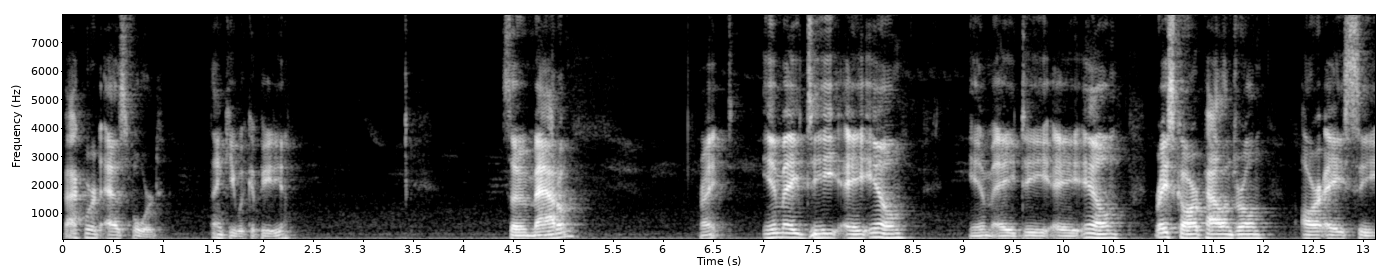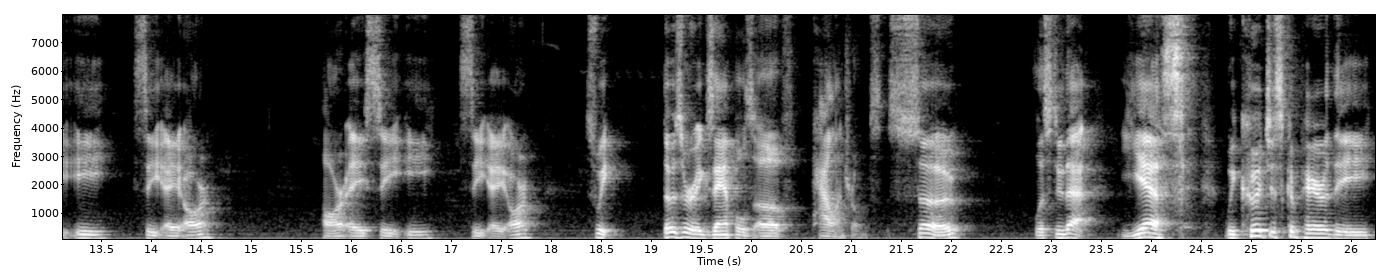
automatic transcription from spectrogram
backward as forward. Thank you, Wikipedia. So, madam, right? M A D A M, M A D A M, race car, palindrome, R A C E C A R, R A C E C A R. Sweet. Those are examples of palindromes. So let's do that. Yes, we could just compare the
